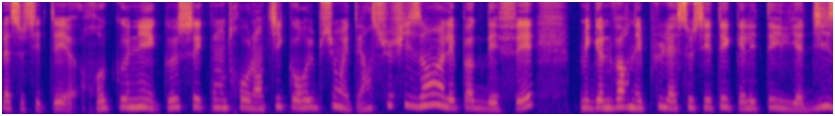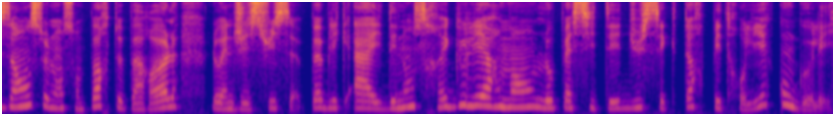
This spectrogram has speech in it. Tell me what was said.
La société reconnaît que ses contrôles anticorruption étaient insuffisants à l'époque des faits, mais Gunvor n'est plus la société qu'elle était il y a dix ans, selon son porte-parole. L'ONG suisse Public Eye dénonce régulièrement l'opacité du secteur pétrolier congolais.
